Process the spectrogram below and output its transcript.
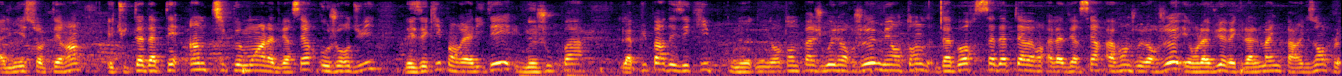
aligner sur le terrain et tu t'adaptais un petit peu moins à l'adversaire. Aujourd'hui, les équipes en réalité ne jouent pas. La plupart des équipes ne- n'entendent pas jouer leur jeu, mais entendent d'abord s'adapter à, à l'adversaire avant de jouer leur jeu. Et on l'a vu avec l'Allemagne, par exemple,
